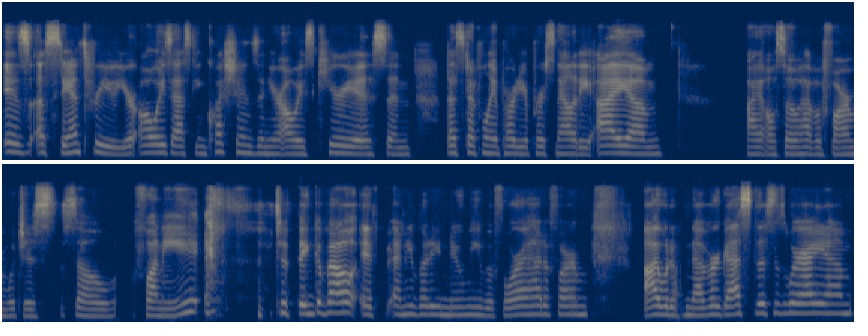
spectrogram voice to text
is a stance for you. You're always asking questions and you're always curious and that's definitely a part of your personality. I um I also have a farm which is so funny to think about if anybody knew me before I had a farm I would have never guessed this is where I am.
